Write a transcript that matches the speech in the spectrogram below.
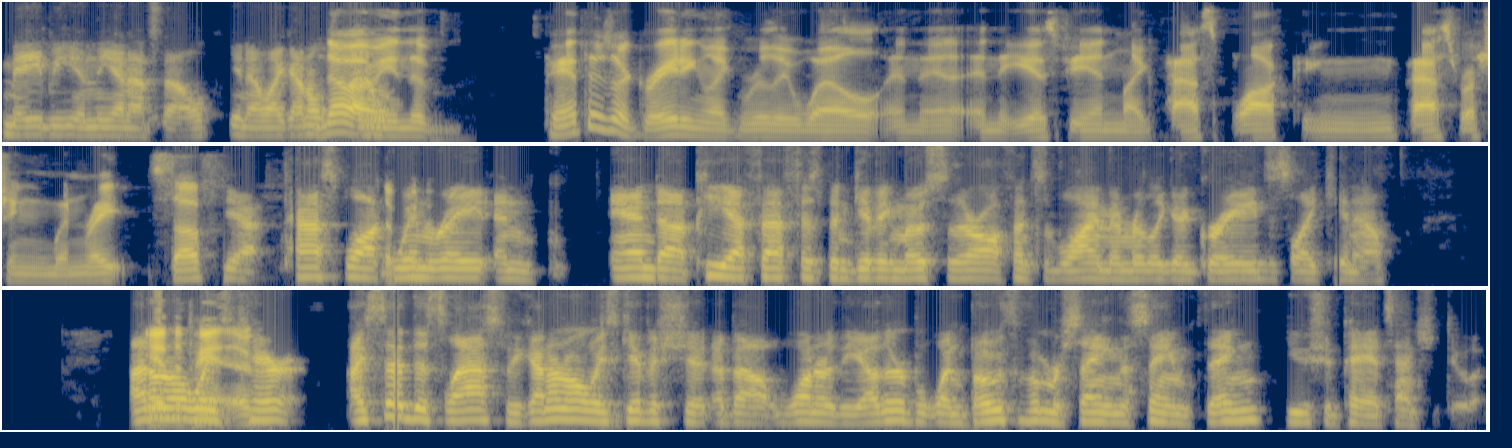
maybe in the NFL. You know, like I don't. No, I, don't- mean the Panthers are grading like really well in the in the ESPN like pass blocking, pass rushing win rate stuff. yeah, pass block the- win rate and and uh, PFF has been giving most of their offensive linemen really good grades. Like you know, I don't the always Pan- care. I said this last week. I don't always give a shit about one or the other, but when both of them are saying the same thing, you should pay attention to it.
